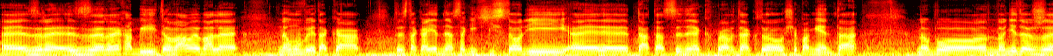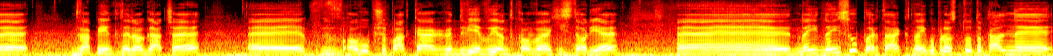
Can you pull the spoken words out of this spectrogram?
e, zre, zrehabilitowałem, ale no mówię, taka, to jest taka jedna z takich historii e, tata-synek, prawda, którą się pamięta, no bo no nie dość, że dwa piękne rogacze, E, w obu przypadkach dwie wyjątkowe historie. E, No i, no i super, tak? No i po prostu totalny e,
